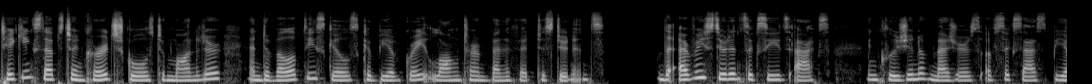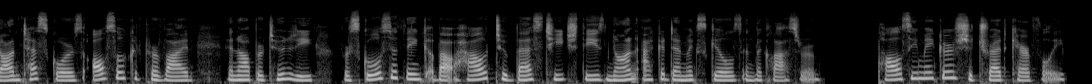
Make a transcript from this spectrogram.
Taking steps to encourage schools to monitor and develop these skills could be of great long term benefit to students. The Every Student Succeeds Act's inclusion of measures of success beyond test scores also could provide an opportunity for schools to think about how to best teach these non academic skills in the classroom. Policymakers should tread carefully,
